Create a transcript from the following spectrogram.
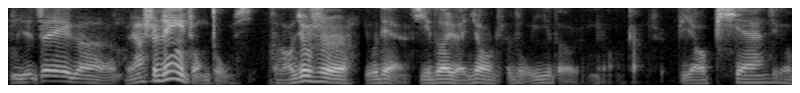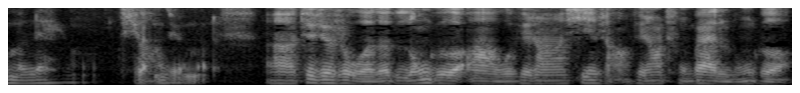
我觉得这个好像是另一种东西，可能就是有点极端原教旨主义的那种感觉，比较偏这个门类，选的这个门类。啊，这就是我的龙哥啊，我非常欣赏、非常崇拜的龙哥。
